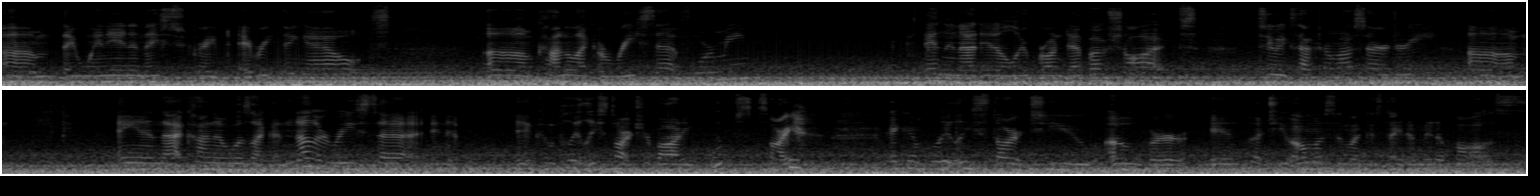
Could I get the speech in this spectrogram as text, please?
Um, they went in and they scraped everything out, um, kind of like a reset for me. And then I did a Lupron Depot shot two weeks after my surgery. Um, and that kind of was like another reset and it, it completely starts your body, whoops, sorry. It completely starts you over and puts you almost in like a state of menopause.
